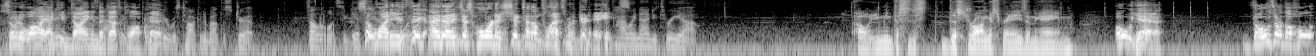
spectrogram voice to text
so do I. I didn't keep hear dying in the exactly, Deathclaw but the pit. leader was talking about the strip. Fella wants to get So why do you think I, I just hoard a shit to ton of plasma Pick grenades? Highway 93 up. Oh, you mean this is the strongest grenades in the game? Oh yeah. Those are the whole.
